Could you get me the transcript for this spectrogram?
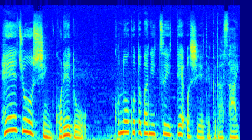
平常心これ道。このお言葉について教えてください。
